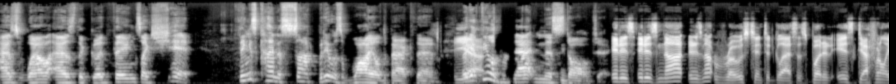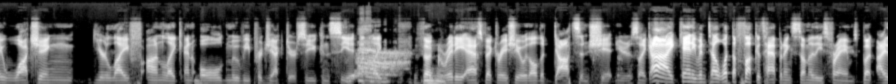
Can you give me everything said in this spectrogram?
as well as the good things. Like shit, things kind of sucked, but it was wild back then. Yeah. Like it feels that nostalgic. It is it is not it is not rose tinted glasses, but it is definitely watching your life on like an old movie projector so you can see it in like the Mhm. gritty aspect ratio with all the dots and shit and you're just like ah, i can't even tell what the fuck is happening some of these frames but i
